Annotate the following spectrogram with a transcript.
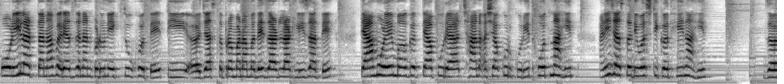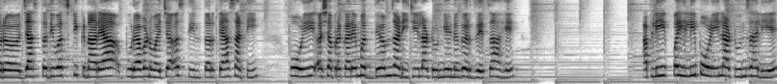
पोळी लाटताना बऱ्याच जणांकडून एक चूक होते. ती जास्त प्रमाणामध्ये जाड लाटली जाते. त्यामुळे मग त्या पुऱ्या छान अशा कुरकुरीत होत नाहीत आणि जास्त दिवस टिकतही नाहीत. जर जास्त दिवस टिकणाऱ्या पुऱ्या बनवायच्या असतील तर त्यासाठी पोळी अशा प्रकारे मध्यम जाडीची लाटून घेणं गरजेचं आहे. आपली पहिली पोळी लाटून झाली आहे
